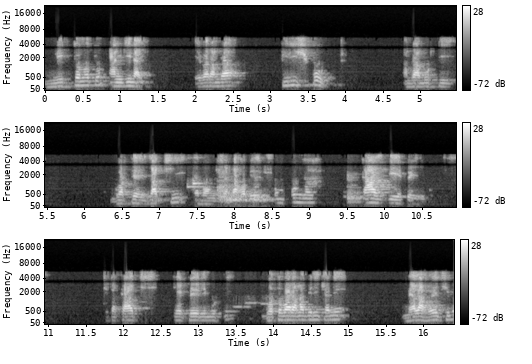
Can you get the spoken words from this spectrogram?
নিত্য নতুন আঙ্গিনায় এবার আমরা তিরিশ ফুট আমরা মূর্তি গড়তে যাচ্ছি এবং সেটা হবে সম্পূর্ণ কাজ দিয়ে তৈরি মূর্তি। সেটা কাজ তৈরি মূর্তি। গতবার আমাদের এখানে মেলা হয়েছিল।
